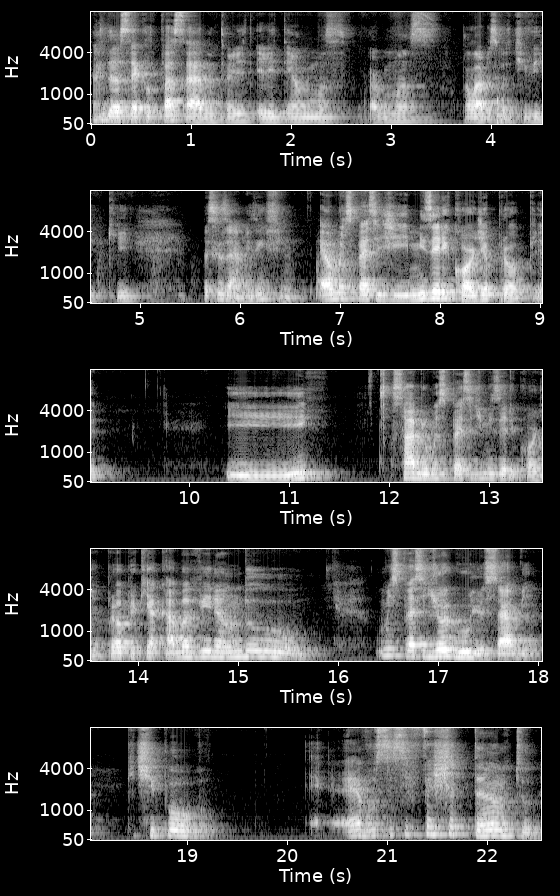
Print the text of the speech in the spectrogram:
Do século passado. Então ele, ele tem algumas, algumas palavras que eu tive que pesquisar. Mas enfim, é uma espécie de misericórdia própria. E. Sabe, uma espécie de misericórdia própria que acaba virando uma espécie de orgulho, sabe? Que tipo, é, você se fecha tanto.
